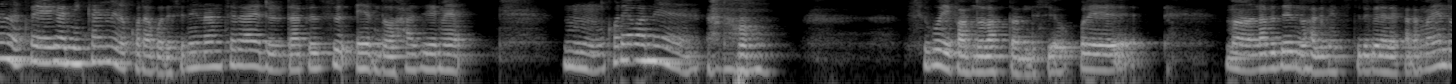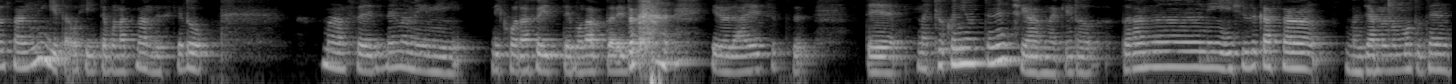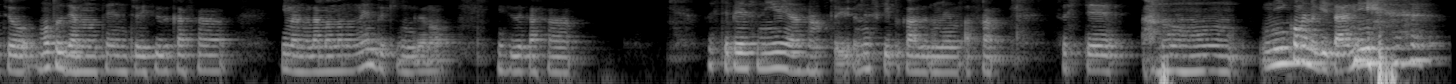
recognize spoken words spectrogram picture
ああ、これが2回目のコラボですね。なんちゃらアイドルラブズエンドはじめ。うん、これはね、あの、すごいバンドだったんですよ。これ、まあ、ラブズエンドはじめつってるぐらいだから、まあ、エンドさんにギターを弾いてもらったんですけど、まあ、それでね、マミにリコーダー吹いてもらったりとか いろいろありつつ、で、まあ、曲によってね、違うんだけど、ドラムに石塚さん、まあ、ジャムの元店長、元ジャムの店長、石塚さん、今のラママのね、ブッキングの石塚さん、そしてベースにゆうやんさんというね、スキップカードのメンバーさん、そして、あのー、2個目のギターに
